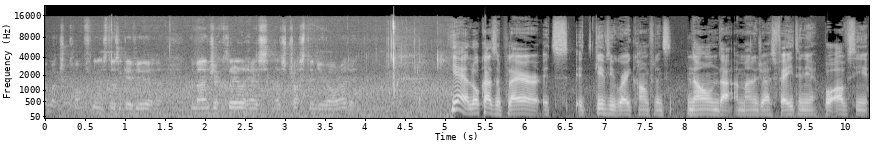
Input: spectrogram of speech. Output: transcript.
How much confidence does it give you? The manager clearly has, has trust in you already. Yeah, look, as a player, it's it gives you great confidence knowing that a manager has faith in you. But obviously,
